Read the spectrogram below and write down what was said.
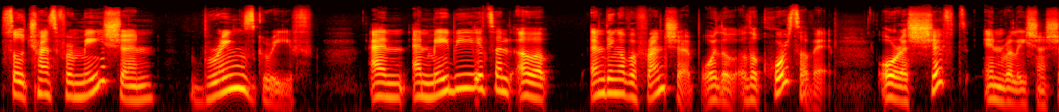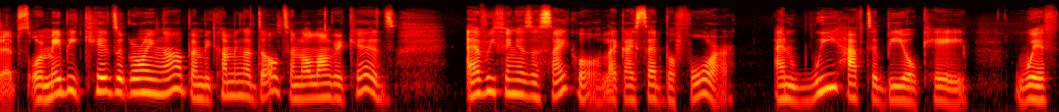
So transformation brings grief and and maybe it's an a ending of a friendship or the the course of it or a shift in relationships or maybe kids are growing up and becoming adults and no longer kids everything is a cycle like i said before and we have to be okay with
